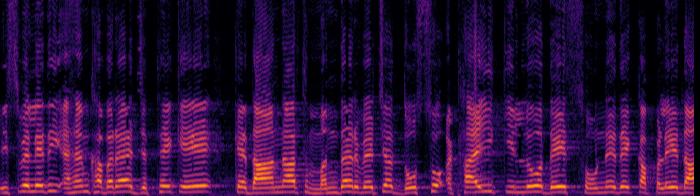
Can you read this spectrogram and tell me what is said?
ਇਸ ਵੇਲੇ ਦੀ ਅਹਿਮ ਖਬਰ ਹੈ ਜਿੱਥੇ ਕਿ ਕੇਦਾਰਨਾਥ ਮੰਦਿਰ ਵਿੱਚ 228 ਕਿਲੋ ਦੇ ਸੋਨੇ ਦੇ ਕਪੜੇ ਦਾ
